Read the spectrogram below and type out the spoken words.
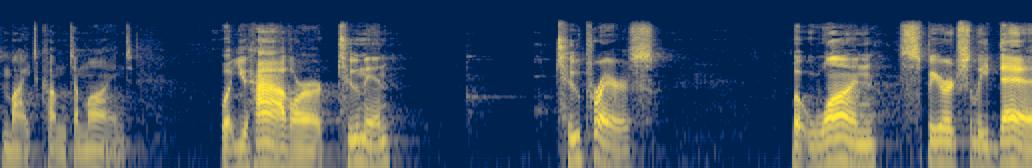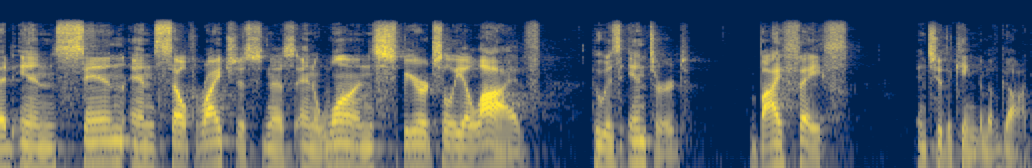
might come to mind. What you have are two men, two prayers, but one spiritually dead in sin and self righteousness, and one spiritually alive who is entered by faith into the kingdom of God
